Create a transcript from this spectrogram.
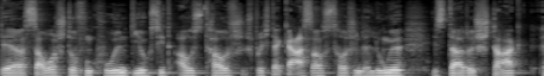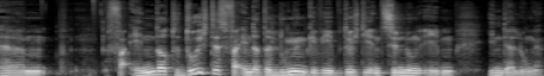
Der Sauerstoff- und Kohlendioxidaustausch, sprich der Gasaustausch in der Lunge, ist dadurch stark ähm, verändert durch das veränderte Lungengewebe, durch die Entzündung eben in der Lunge.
